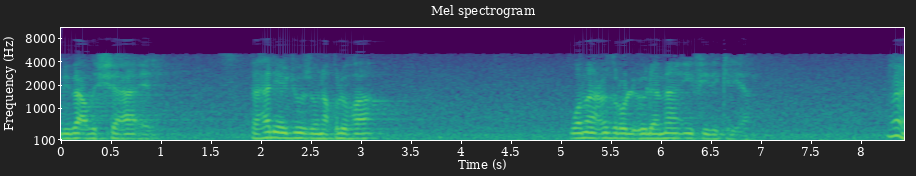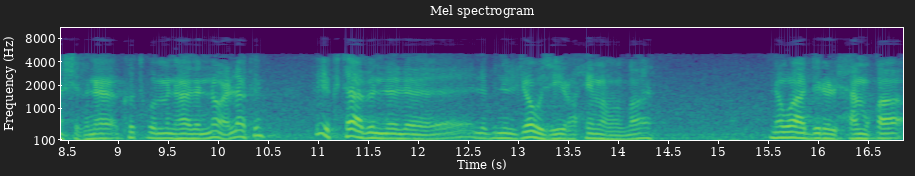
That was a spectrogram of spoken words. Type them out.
ببعض الشعائر فهل يجوز نقلها؟ وما عذر العلماء في ذكرها؟ ما شفنا كتب من هذا النوع لكن في كتاب لابن الجوزي رحمه الله نوادر الحمقى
